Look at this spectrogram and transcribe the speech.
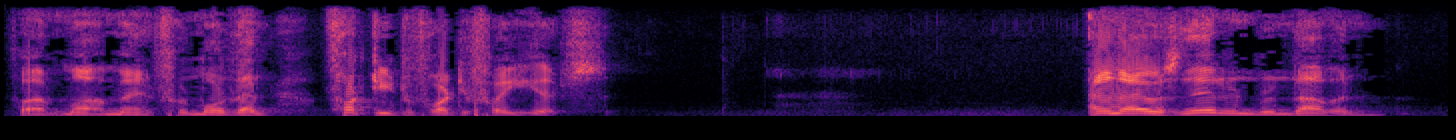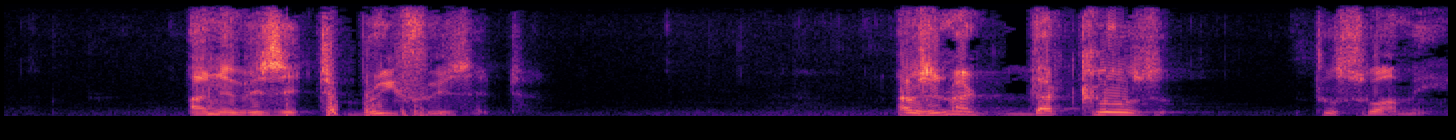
for more, for more than 40 to 45 years. And I was there in Vrindavan on a visit, brief visit. I was not that close to Swami.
